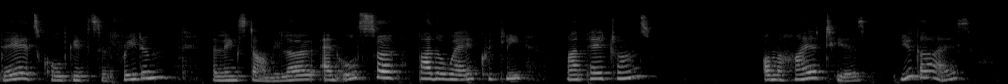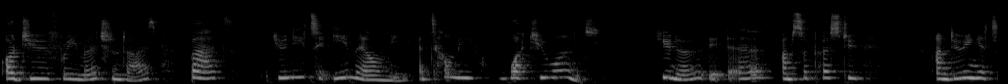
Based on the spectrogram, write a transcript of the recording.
there. It's called Gifts of Freedom. The link's down below. And also, by the way, quickly, my patrons on the higher tiers, you guys are due free merchandise, but you need to email me and tell me what you want. You know, uh, I'm supposed to, I'm doing it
